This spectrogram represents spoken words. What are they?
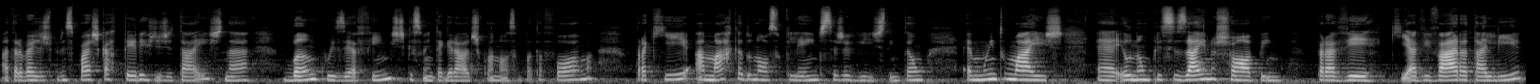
através das principais carteiras digitais, né, bancos e afins, que são integrados com a nossa plataforma, para que a marca do nosso cliente seja vista. Então, é muito mais é, eu não precisar ir no shopping para ver que a Vivara está ali,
